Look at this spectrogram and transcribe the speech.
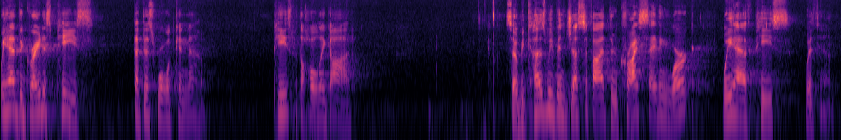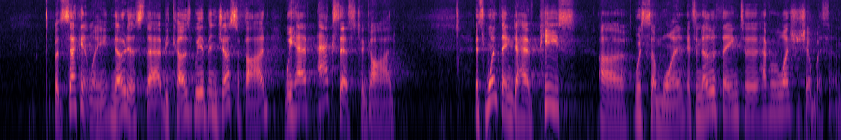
we have the greatest peace that this world can know peace with the holy God. So, because we've been justified through Christ's saving work, we have peace with Him. But secondly, notice that because we have been justified, we have access to God. It's one thing to have peace uh, with someone, it's another thing to have a relationship with them.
